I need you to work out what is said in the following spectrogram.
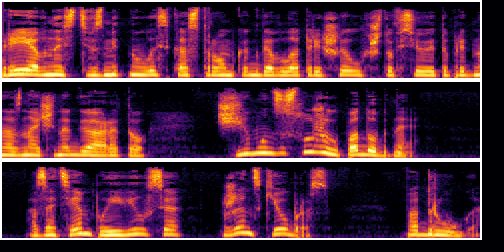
Ревность взметнулась костром, когда Влад решил, что все это предназначено Гаррету. Чем он заслужил подобное? А затем появился женский образ. Подруга,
